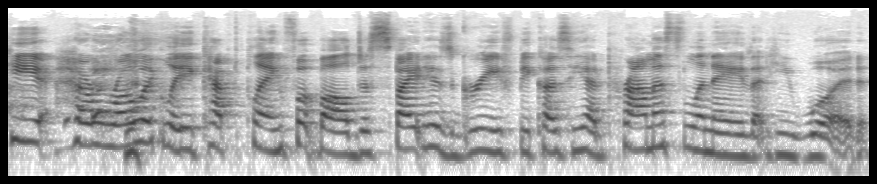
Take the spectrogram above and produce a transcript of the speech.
he heroically kept playing football despite his grief because he had promised Lennay that he would.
